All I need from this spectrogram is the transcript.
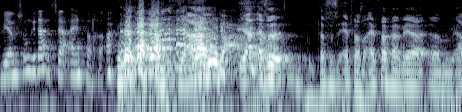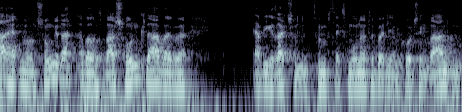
Wir haben schon gedacht, es wäre einfacher. ja, ja, also dass es etwas einfacher wäre, ähm, ja, hätten wir uns schon gedacht, aber uns war schon klar, weil wir, ja, wie gesagt, schon fünf, sechs Monate bei dir im Coaching waren und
